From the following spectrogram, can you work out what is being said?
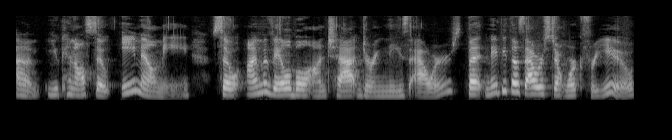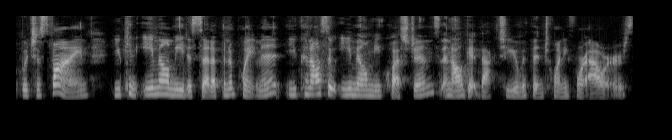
Um, you can also email me. So I'm available on chat during these hours, but maybe those hours don't work for you, which is fine. You can email me to set up an appointment. You can also email me questions and I'll get back to you within 24 hours.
